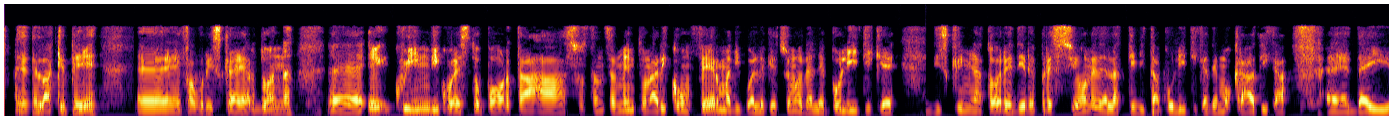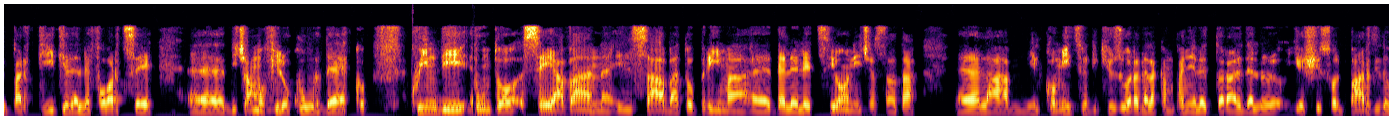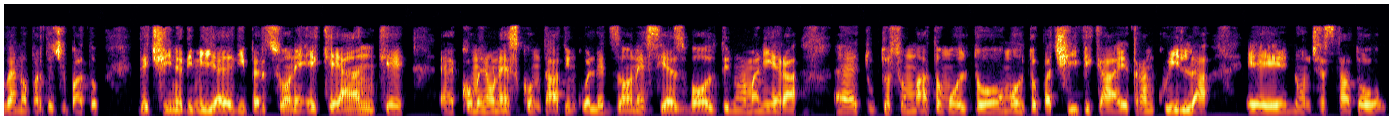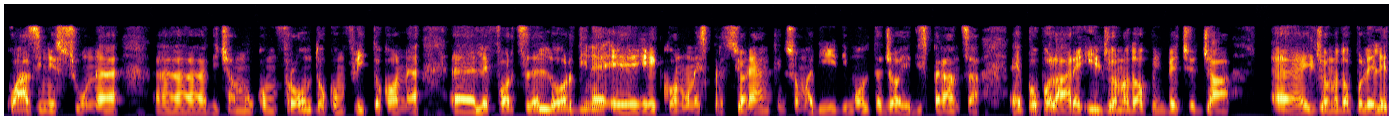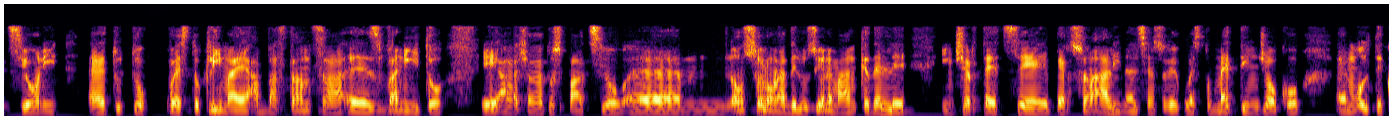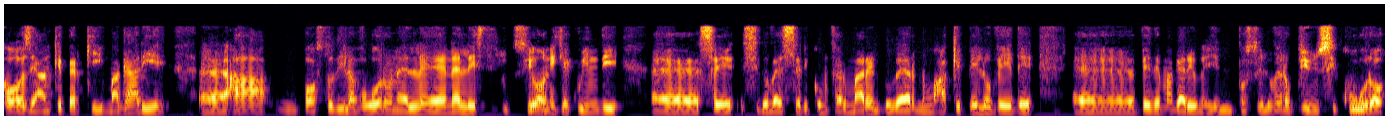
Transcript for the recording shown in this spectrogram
eh, l'HP eh, favorisca Erdogan eh, e quindi questo porta a sostanzialmente una riconferma di quelle che sono delle politiche discriminatorie di repressione dell'attività politica democratica eh, dei partiti e delle forze eh, diciamo filocurde ecco. quindi appunto se a Van il sabato prima delle elezioni c'è stata eh, la, il comizio di chiusura della campagna elettorale dello Yeshishol Party dove hanno partecipato decine di migliaia di persone e che anche eh, come non è scontato in quelle zone, si è svolto in una maniera eh, tutto sommato molto, molto pacifica e tranquilla e non c'è stato quasi nessun eh, diciamo, confronto conflitto con eh, le forze dell'ordine e, e, con un'espressione anche insomma, di, di molta gioia e di speranza eh, popolare. Il giorno dopo invece già eh, il giorno dopo le elezioni eh, tutto questo clima è abbastanza eh, svanito e ha lasciato spazio ehm, non solo a una delusione ma anche delle incertezze personali, nel senso che questo mette in gioco eh, molte cose anche per chi magari eh, ha un posto di lavoro nelle, nelle istituzioni, che quindi eh, se si dovesse riconfermare il governo a che pelo vede, eh, vede magari il posto di lavoro più insicuro,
